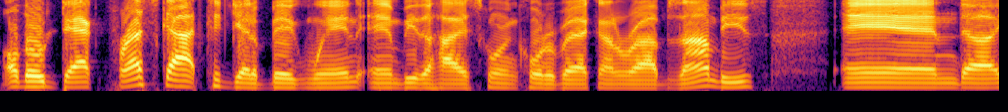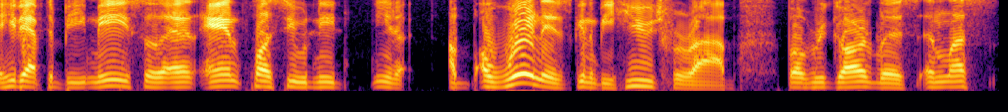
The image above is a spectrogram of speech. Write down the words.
Although Dak Prescott could get a big win and be the highest scoring quarterback on Rob Zombies, and uh, he'd have to beat me. So and, and plus he would need you know a, a win is going to be huge for Rob. But regardless, unless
